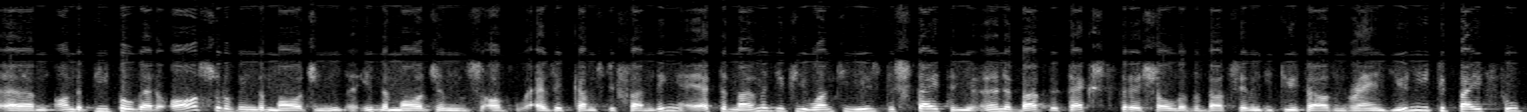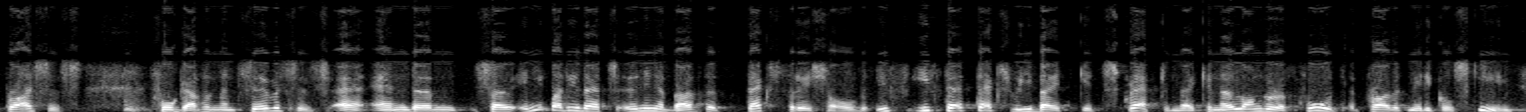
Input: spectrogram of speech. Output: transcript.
um, on the people that are sort of in the margin in the margins of as it comes to funding. At the moment, if you want to use the state and you earn above the tax threshold of about seventy two thousand rand, you need to pay full prices for government services. Uh, and um, so anybody that's earning above the tax threshold, if, if that tax rebate gets scrapped and they can no longer afford a private medical scheme,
